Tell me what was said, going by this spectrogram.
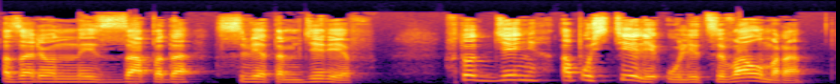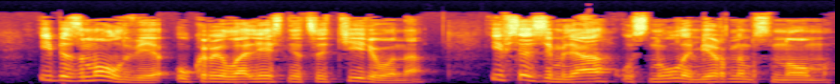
озаренные с запада светом дерев. В тот день опустели улицы Валмара, и безмолвие укрыло лестницы Тириона, и вся земля уснула мирным сном.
